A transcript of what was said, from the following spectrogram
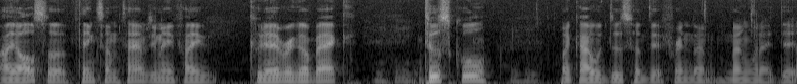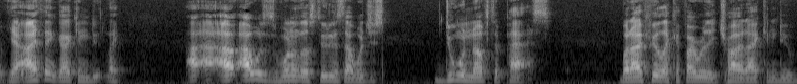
I also think sometimes, you know, if I could ever go back hmm to school, hmm like I would do so different than, than what I did. Yeah, I think I can do like, I, I I was one of those students that would just do enough to pass, but I feel like if I really tried, I can do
